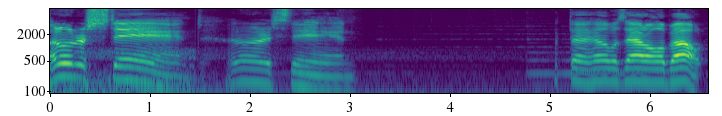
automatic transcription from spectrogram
I don't understand. I don't understand. What the hell was that all about?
